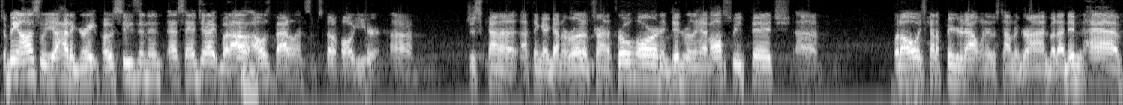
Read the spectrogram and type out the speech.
to be honest with you, I had a great postseason in, at San Jac, but I, Mhm. I was battling some stuff all year. Um, just kind of, I think I got in a rut of trying to throw hard and didn't really have off speed pitch. Um, but I always kind of figured it out when it was time to grind. But I didn't have.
